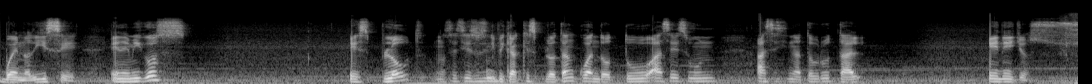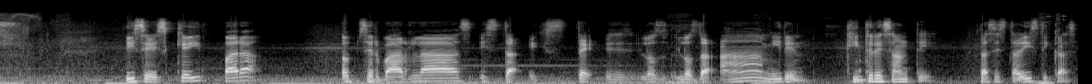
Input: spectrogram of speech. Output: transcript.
Bueno, dice, enemigos explode, no sé si eso significa que explotan cuando tú haces un asesinato brutal en ellos. Dice escape para observar las este, eh, los, los da, ah miren qué interesante las estadísticas.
